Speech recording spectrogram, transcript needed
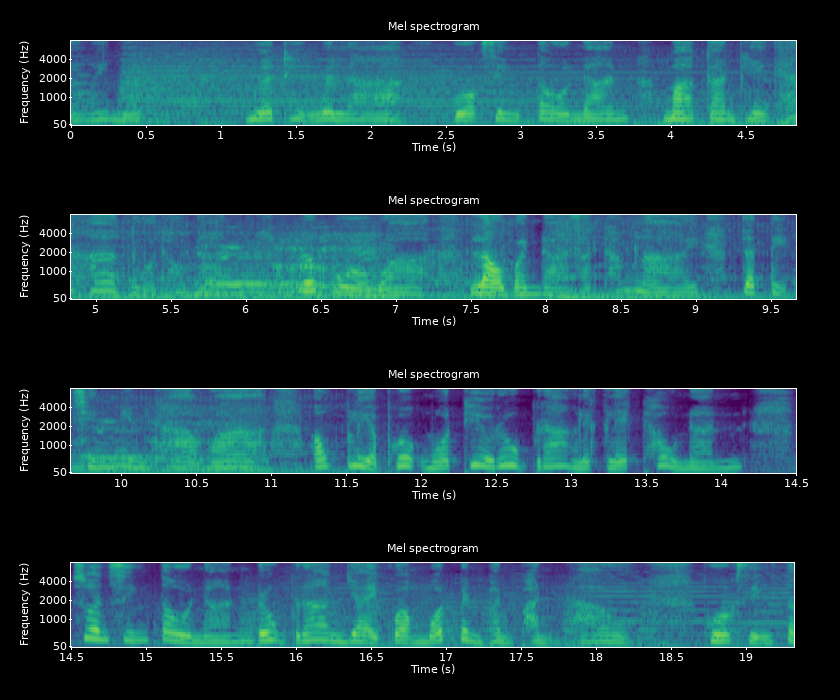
น้อยนิด เมื่อถึงเวลา พวกสิงโตนั้นมากันเพียงแค่ห้าตัวเท่านั้น เพราะกลัวว่าเหล่าบรรดาสัตว์ทั้งหลายจะติชินนินทาว่า เอาเปรียบพวกมดที่รูปร่างเล็กๆ เท่านั้น ส่วนสิงโตนั้นรูปร่างใหญ่กว่ามดเป็นพันๆเท่า พวกสิงโต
